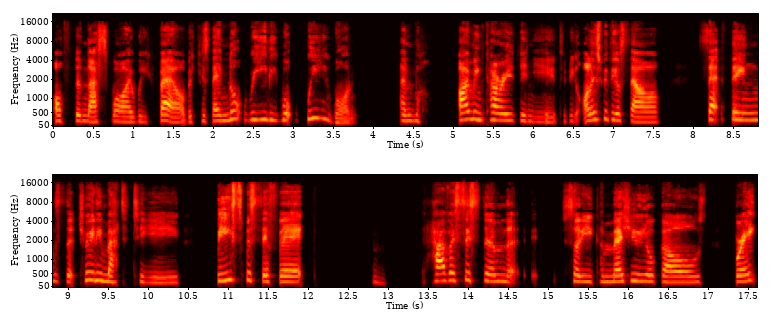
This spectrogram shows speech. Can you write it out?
often that's why we fail because they're not really what we want. And I'm encouraging you to be honest with yourself, set things that truly matter to you, be specific, have a system that eh, so you can measure your goals, break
